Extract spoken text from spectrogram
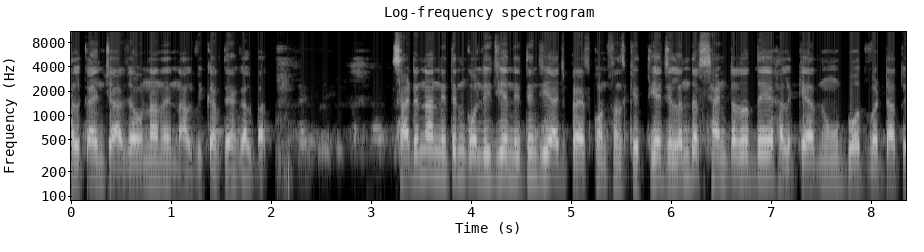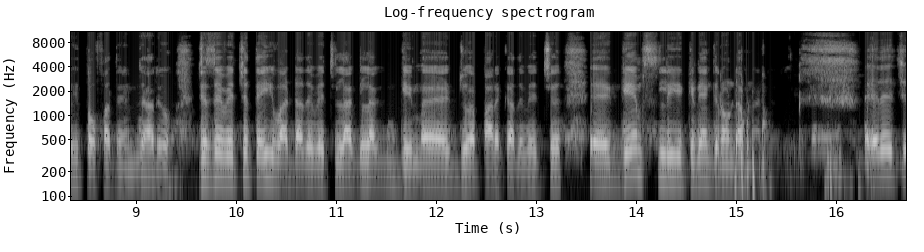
ਹਲਕਾ ਇੰਚਾਰਜ ਆ ਉਹਨਾਂ ਦੇ ਨਾਲ ਵੀ ਕਰਦੇ ਹਾਂ ਗੱਲਬਾਤ। ਸਾਡੇ ਨਾਲ ਨਿਤਿਨ ਕੋਹਲੀ ਜੀ ਹੈ। ਨਿਤਿਨ ਜੀ, ਅੱਜ ਪ੍ਰੈਸ ਕਾਨਫਰੰਸ ਕੀਤੀ ਹੈ। ਜਲੰਧਰ ਸੈਂਟਰ ਦੇ ਹਲਕਿਆਂ ਨੂੰ ਬਹੁਤ ਵੱਡਾ ਤੁਸੀਂ ਤੋਹਫਾ ਦੇਣ ਜਾ ਰਹੇ ਹੋ। ਜਿਸ ਦੇ ਵਿੱਚ 23 ਵਾਰਡਾਂ ਦੇ ਵਿੱਚ ਅਲੱਗ-ਅਲੱਗ ਗੇਮ ਜੋ ਹੈ ਪਾਰਕਾਂ ਦੇ ਵਿੱਚ ਗੇਮਸ ਲਈ ਕਿਹੜੀਆਂ ਗਰਾਊਂਡਾਂ ਬਣਾਈਆਂ ਇਹਦੇ ਚ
